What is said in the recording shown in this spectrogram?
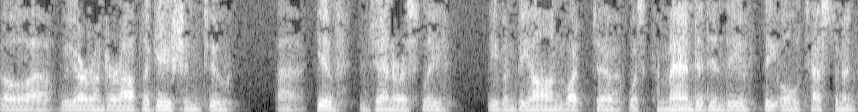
So uh, we are under obligation to give generously, even beyond what was commanded in the, the Old Testament.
